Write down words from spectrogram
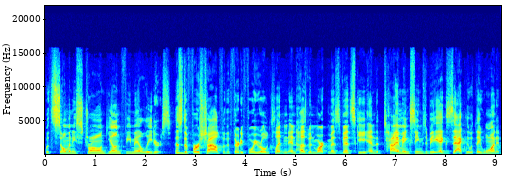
with so many strong young female leaders. This is the first child for the 34 year old Clinton and husband Marc Mezvinsky, and the timing seems to be exactly what they wanted.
